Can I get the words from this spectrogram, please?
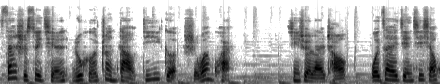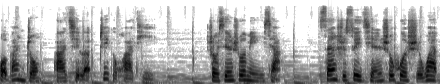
三十岁前如何赚到第一个十万块？心血来潮，我在减七小伙伴中发起了这个话题。首先说明一下，三十岁前收获十万，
